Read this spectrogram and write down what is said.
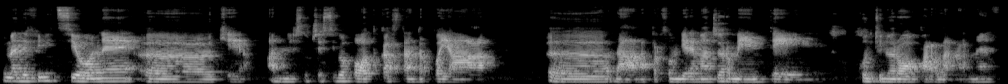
una definizione che nel successivo podcast andrò poi a, a approfondire maggiormente continuerò a parlarne.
